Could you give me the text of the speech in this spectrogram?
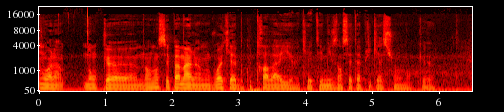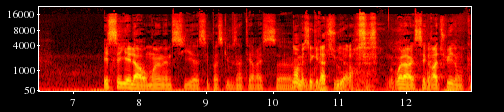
Voilà. Donc, euh, non, non, c'est pas mal. hein. On voit qu'il y a beaucoup de travail euh, qui a été mis dans cette application. Donc, euh, essayez-la au moins, même si euh, c'est pas ce qui vous intéresse. non, mais c'est gratuit, ou- alors. c'est- Voilà, c'est Ouais. gratuit. Donc,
